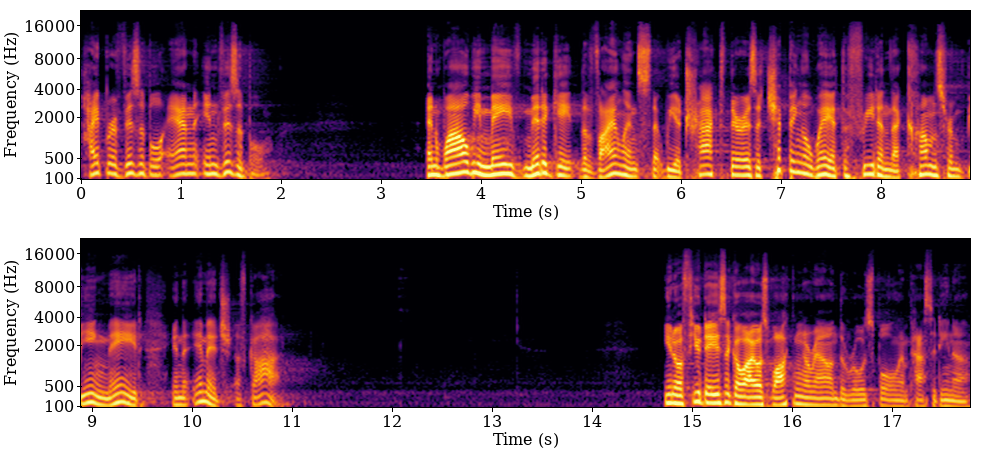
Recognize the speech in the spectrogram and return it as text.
hyper visible and invisible. And while we may mitigate the violence that we attract, there is a chipping away at the freedom that comes from being made in the image of God. You know, a few days ago, I was walking around the Rose Bowl in Pasadena,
